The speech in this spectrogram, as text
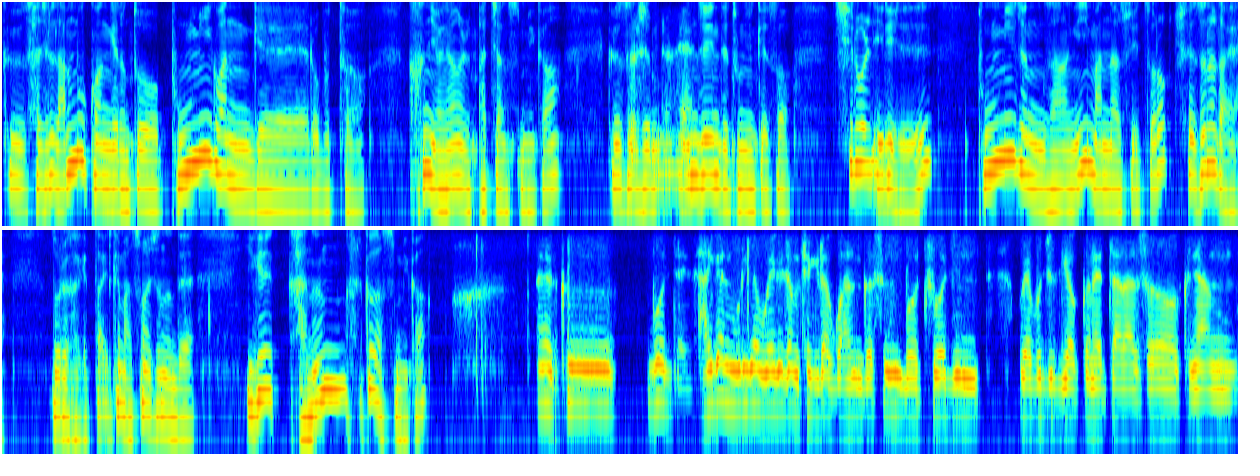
그 사실 남북 관계는 또 북미 관계로부터 큰 영향을 받지 않습니까? 그래서 지금 네. 문재인 대통령께서 7월 1일 북미 정상이 만날 수 있도록 최선을 다해 노력하겠다 이렇게 말씀하셨는데 이게 가능할 것 같습니까? 네, 그, 뭐, 하여간 우리가 외교 정책이라고 하는 것은 뭐 주어진 외부적 여건에 따라서 그냥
